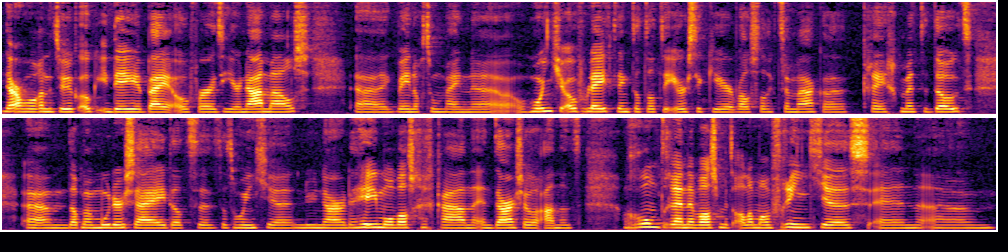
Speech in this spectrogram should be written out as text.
daar horen natuurlijk ook ideeën bij over het hiernamaals. Uh, ik weet nog toen mijn uh, hondje overleed. Ik denk dat dat de eerste keer was dat ik te maken kreeg met de dood. Um, dat mijn moeder zei dat uh, dat hondje nu naar de hemel was gegaan. En daar zo aan het rondrennen was met allemaal vriendjes. En um,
